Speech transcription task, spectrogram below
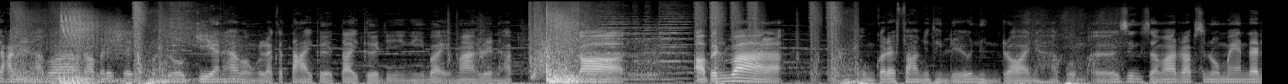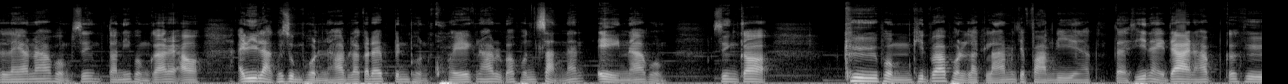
ยากหน่อยนะครับเพราะว่าเราไม่ได้ใช้ผลโลเกียนะครับผมแล้วก็ตายเกิดตายเกิดอย่างนี้บ่อยมากเลยนะครับ ก็เอาเป็นว่า ผมก็ได้ฟาร์มจนถึงเลเวล100 นะครับผม เออ ซึ่งสามารถรับสโนว์แมนได้แล้วนะครับผม ซึ่งตอนนี้ผมก็ได้เอาไอดีหลักไปสุ่มผลนะครับ แล้วก็ได้เป็นผลเควกนะครับ หรือว่าผลสั่นนั่นเองนะครับผม ซึ่งก็คือผมคิดว่าผลหลักล้านมันจะฟาร์มดีนะครับ แต่ที่ไหนได้นะครับ ก็คือ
